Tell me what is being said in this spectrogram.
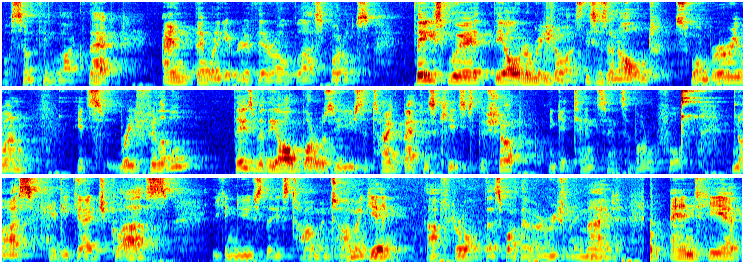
or something like that, and they want to get rid of their old glass bottles. These were the old original ones. This is an old Swan Brewery one. It's refillable. These were the old bottles you used to take back as kids to the shop and get 10 cents a bottle for. Nice heavy gauge glass. You can use these time and time again. After all, that's why they were originally made. And here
